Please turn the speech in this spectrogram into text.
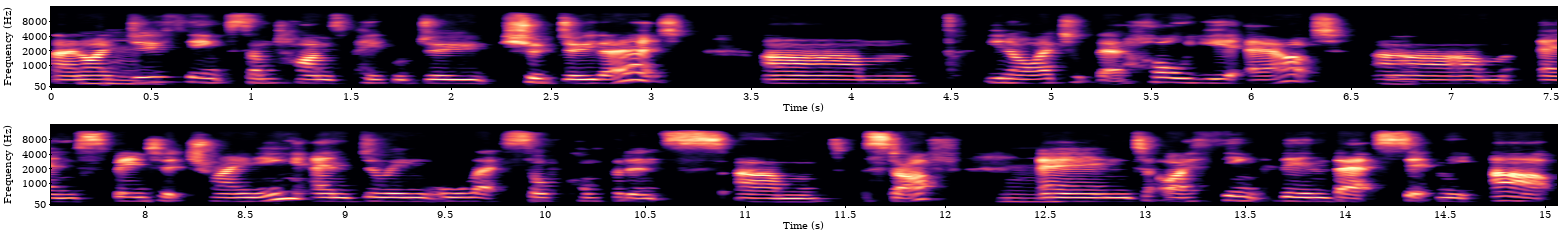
and mm. i do think sometimes people do should do that um, you know i took that whole year out um, yeah. and spent it training and doing all that self-confidence um, stuff mm. and i think then that set me up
